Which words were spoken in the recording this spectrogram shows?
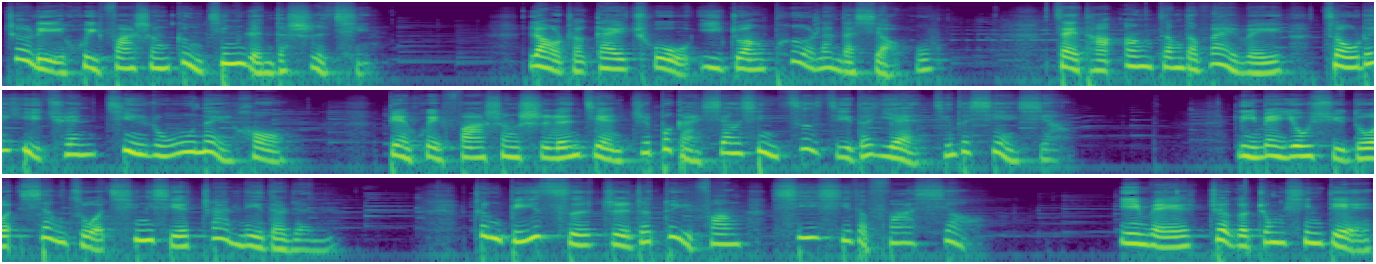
这里会发生更惊人的事情。绕着该处一幢破烂的小屋。在它肮脏的外围走了一圈，进入屋内后，便会发生使人简直不敢相信自己的眼睛的现象。里面有许多向左倾斜站立的人，正彼此指着对方嘻嘻的发笑，因为这个中心点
